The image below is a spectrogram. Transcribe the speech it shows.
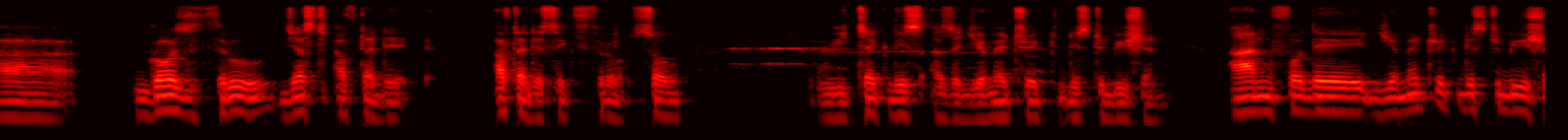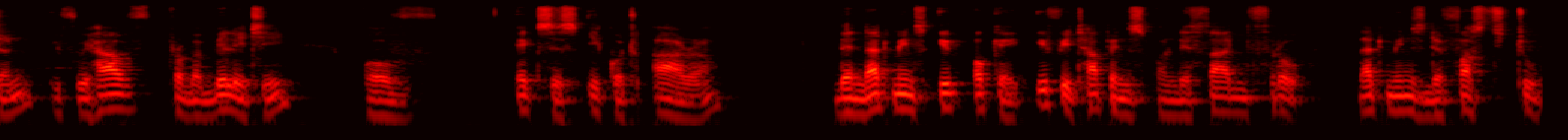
uh, goes through just after the after the sixth row. So we take this as a geometric distribution. And for the geometric distribution, if we have probability of x is equal to r, then that means if okay, if it happens on the third throw, that means the first two,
